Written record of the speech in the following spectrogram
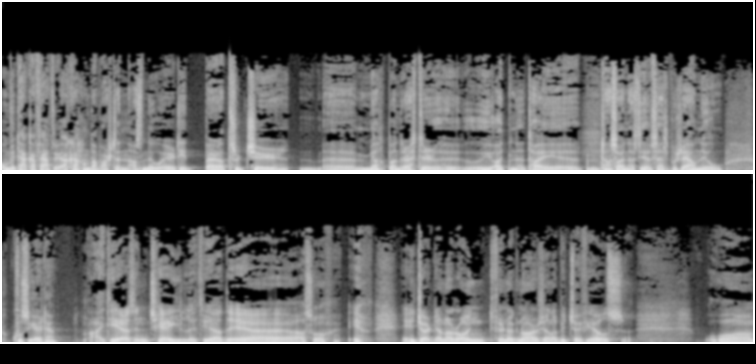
Om vi tackar för att vi akkurat handlar parten. Alltså nu är det tid bara trutcher eh mjölkbönder efter i ödne ta i Tanzania till på sig nu. Hur ser det? Nej, det är sin tjejligt. Ja, det är alltså jag gjorde en rund för några år sedan a bitch of yours. Och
